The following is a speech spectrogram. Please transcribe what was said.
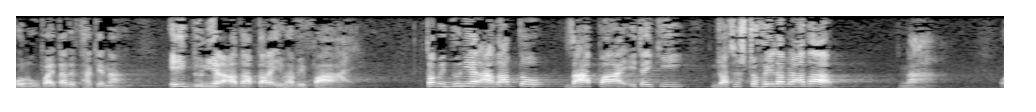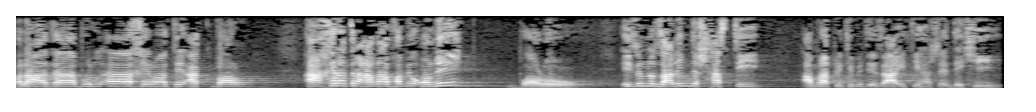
কোনো উপায় তাদের থাকে না। এই দুনিয়ার আজাব তারা এভাবে পায়। তবে দুনিয়ার আজাব তো যা পায়, এটাই কি যথেষ্ট হয়ে যাবে আদাব না। আজাবুল আখেরাতে আকবর। আখেরাতের আজাব হবে অনেক বড়। এই জন্য জালিমদের শাস্তি আমরা পৃথিবীতে যা ইতিহাসে দেখি,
